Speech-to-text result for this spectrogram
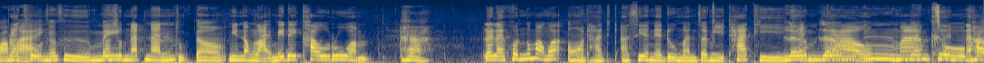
ความหมาประชุยมก็คือปไม่ระชุมนัดนั้นถูกต้องมินอองหลายไม่ได้เข้าร่วมค่ะหลาย ๆ คนก็มองว่า อ๋อท่าอาเซียนเนี่ยดูเหมือนจะมีท่าทีเริ่มแข็งกเริ่มร้าวอืมมาเริ่กมโชขึ้นว์นะคะแต่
